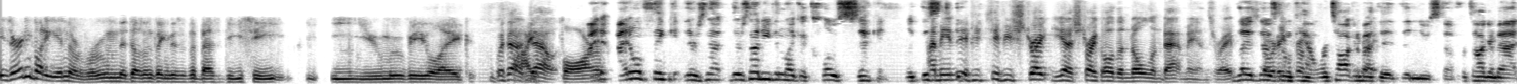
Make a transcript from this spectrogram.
is there anybody in the room that doesn't think this is the best DC EU movie? Like, Without by doubt. far. I, I don't think there's not there's not even like a close second. Like this, I mean, if you if you strike, you got to strike all the Nolan Batmans, right? those, those don't count. We're talking about the the new stuff. We're talking about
